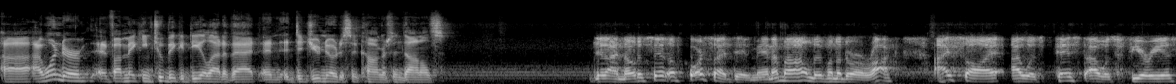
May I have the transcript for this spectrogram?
uh, I wonder if I'm making too big a deal out of that. And did you notice it, Congressman Donalds? Did I notice it? Of course I did, man. I'm, I don't live under a rock. I saw it. I was pissed. I was furious.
